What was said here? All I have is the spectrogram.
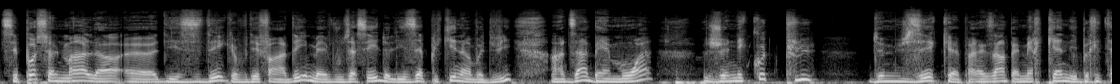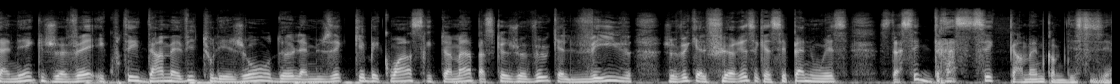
C'est pas seulement là euh, des idées que vous défendez, mais vous essayez de les appliquer dans votre vie en disant, ben moi, je n'écoute plus de musique, par exemple, américaine et britannique, je vais écouter dans ma vie de tous les jours de la musique québécoise strictement parce que je veux qu'elle vive, je veux qu'elle fleurisse et qu'elle s'épanouisse. C'est assez drastique quand même comme décision.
